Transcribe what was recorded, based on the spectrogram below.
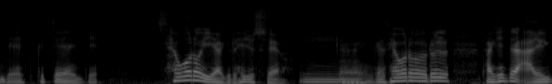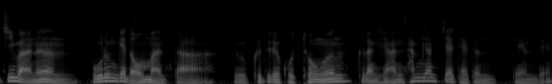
이제 그때 이제 세월호 이야기를 해줬어요. 음. 네, 그러니까 세월호를 당신들 알지만은 모르는 게 너무 많다. 그리고 그들의 고통은 그 당시 한 3년째 되던 때인데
